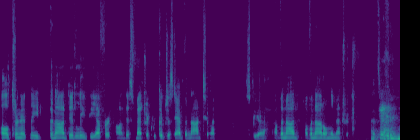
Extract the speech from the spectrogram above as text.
Alternately, Vinod did lead the effort on this metric. We could just add Vinod to it. Just be a, a Vinod, a Vinod only metric. That's okay.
